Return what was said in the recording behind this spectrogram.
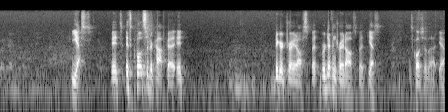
like ActiveMQ. Yes, it's, it's closer to Kafka. It, bigger trade-offs, but, or different trade-offs, but yes, it's closer to that, yeah.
